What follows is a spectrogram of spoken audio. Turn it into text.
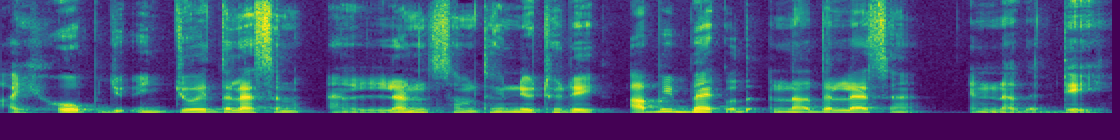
I hope you enjoyed the lesson and learned something new today. I'll be back with another lesson another day.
